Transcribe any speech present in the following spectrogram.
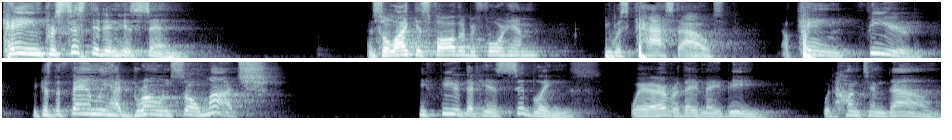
Cain persisted in his sin. And so, like his father before him, he was cast out. Now, Cain feared because the family had grown so much. He feared that his siblings, wherever they may be, would hunt him down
